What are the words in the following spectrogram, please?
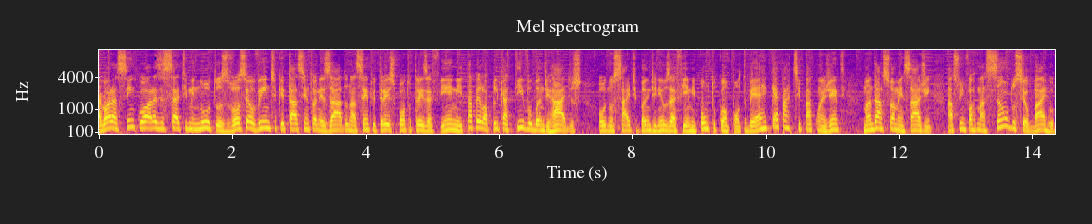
Agora 5 horas e 7 minutos. Você ouvinte que está sintonizado na 103.3 FM, está pelo aplicativo Band Rádios ou no site bandnewsfm.com.br, quer participar com a gente, mandar sua mensagem, a sua informação do seu bairro,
